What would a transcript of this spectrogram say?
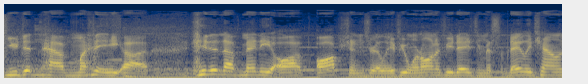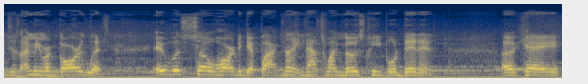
you didn't have many, uh, you didn't have many op options really. If you weren't on a few days, you missed some daily challenges. I mean, regardless, it was so hard to get Black Knight, and that's why most people didn't. Okay,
